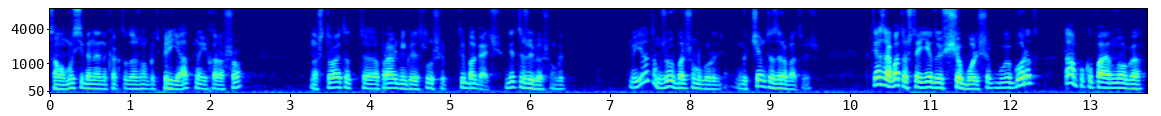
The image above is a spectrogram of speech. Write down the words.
самому себе, наверное, как-то должно быть приятно и хорошо. Но что этот э, праведник говорит, слушай, ты богач, где ты живешь? Он говорит, ну я там живу в большом городе. Он говорит, чем ты зарабатываешь? Я зарабатываю, что я еду еще больше в город, там покупаю много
